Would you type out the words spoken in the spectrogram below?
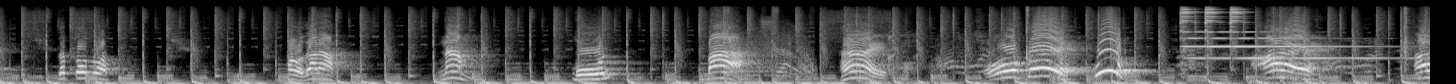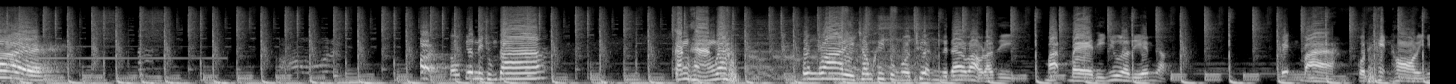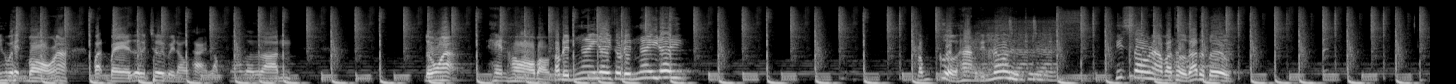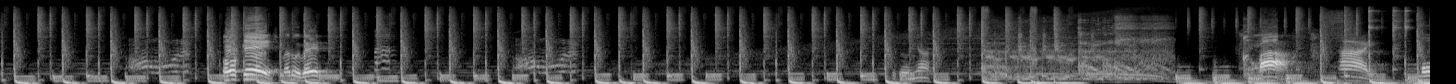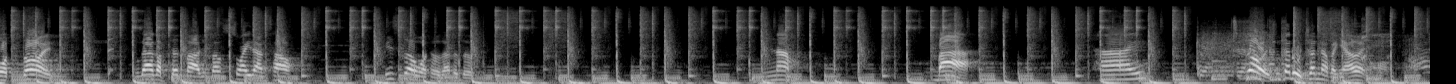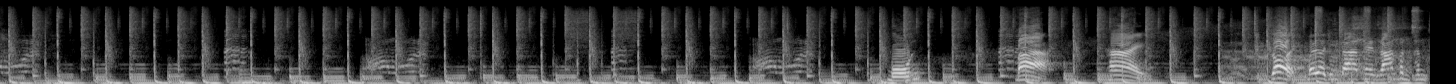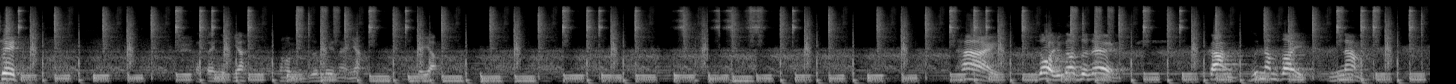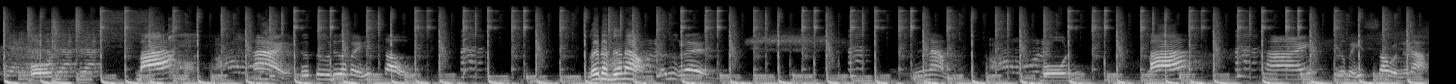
Rất tốt luôn. Thở ra nào. Năm, bốn, ba, hai ok. Woo. ai ai. Đầu tiên thì chúng ta căng hàng ra. Hôm qua thì trong khi tùng nói chuyện, người ta bảo là gì? Bạn bè thì như là gì em nhỉ? Hẹn bà, còn hẹn hò thì như hẹn bò là bạn bè rồi chơi về đào thải lọc nhau dần dần. Đúng không ạ? Hẹn hò bảo, tao đến ngay đây, tao đến ngay đây. Đóng cửa hàng đến nơi hít sâu nào và thở ra từ từ. Ok, chúng ta đổi bên. Từ từ nha. Ba, hai, một, rồi. Chúng ta gập chân vào, chúng ta xoay đằng sau. Hít sâu và thở ra từ từ. Năm, ba, hai rồi, chúng ta đổi chân nào cả nhà ơi. Bốn, ba, hai. Rồi, bây giờ chúng ta sẽ giãn phần thân trên. Đặt tay ngực nhá, xong rồi mình dâng lên này nhá. Đây ạ. Hai. Rồi, chúng ta dừng lên căng giữ 5 giây. 5 4 3 2 từ từ đưa về hít sâu. Lên lần nữa nào. Đỡ ngược lên. 5 4 3 2 đưa về hít sâu lần nữa nào.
